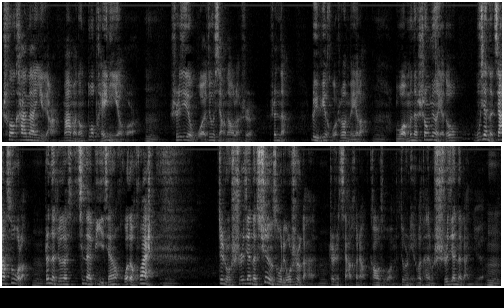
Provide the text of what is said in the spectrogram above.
车开慢一点儿，妈妈能多陪你一会儿。嗯。实际我就想到了是，真的，绿皮火车没了，嗯。我们的生命也都无限的加速了。嗯。真的觉得现在比以前活得快，嗯这种时间的迅速流逝感嗯，这是贾科长告诉我们的，就是你说的他那种时间的感觉。嗯，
